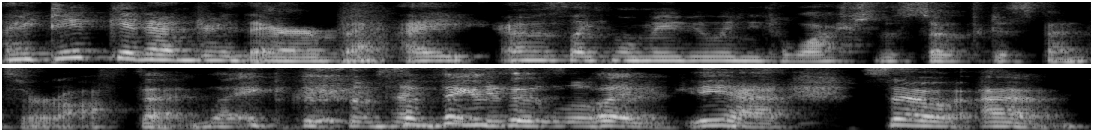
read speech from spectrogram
I did get under there, but I, I was like, well, maybe we need to wash the soap dispenser off then. Like some things gets a that's little like, yeah. So um,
